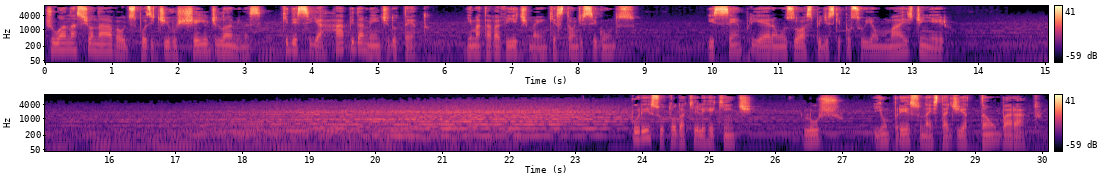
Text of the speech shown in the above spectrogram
Joana acionava o dispositivo cheio de lâminas que descia rapidamente do teto e matava a vítima em questão de segundos. E sempre eram os hóspedes que possuíam mais dinheiro. Por isso todo aquele requinte, luxo e um preço na estadia tão barato.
